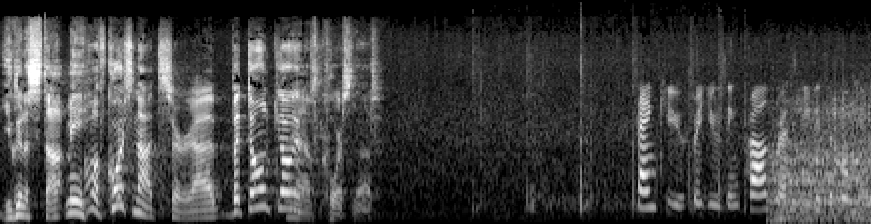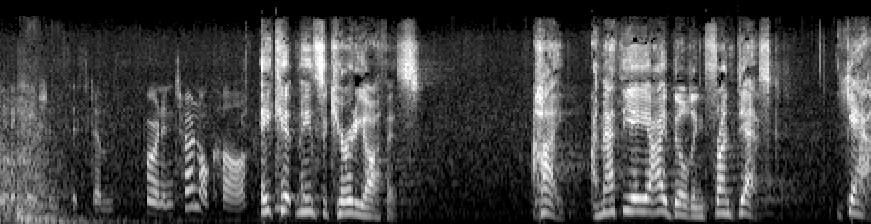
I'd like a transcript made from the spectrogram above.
You gonna stop me? Oh, of course not, sir. Uh, but don't go. Yeah, of course not. Thank you for using Progress Municipal Communication Systems. For an internal call, AKIP Main Security Office. Hi, I'm at the AI building front desk. Yeah.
